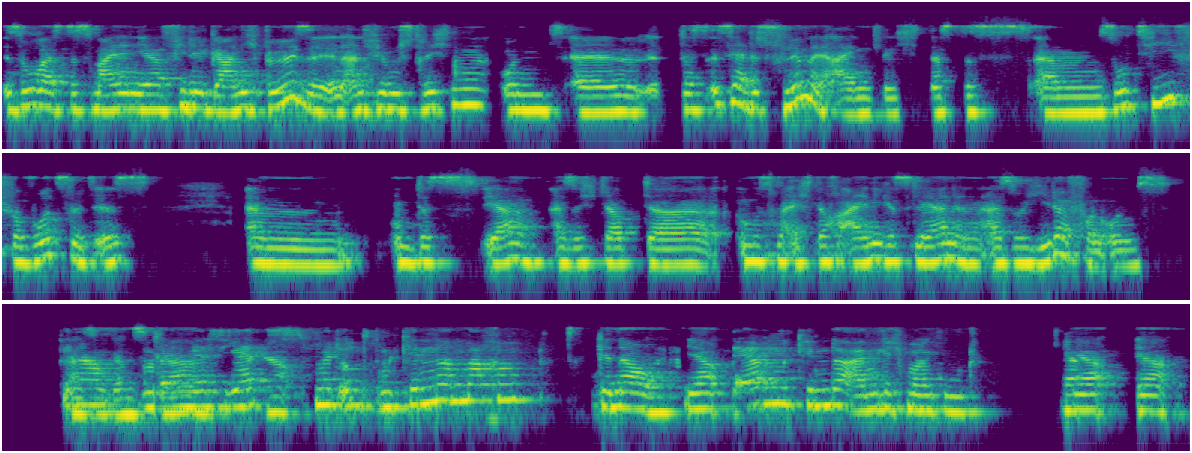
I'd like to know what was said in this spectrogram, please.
sowas, das meinen ja viele gar nicht böse, in Anführungsstrichen. Und äh, das ist ja das Schlimme eigentlich, dass das ähm, so tief verwurzelt ist. Ähm, und das, ja, also ich glaube, da muss man echt noch einiges lernen. Also jeder von uns. Genau. Also ganz und wenn klar. wir es jetzt mit unseren Kindern machen, Genau, ja, lernen Kinder eigentlich mal gut. Ja. ja, ja.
